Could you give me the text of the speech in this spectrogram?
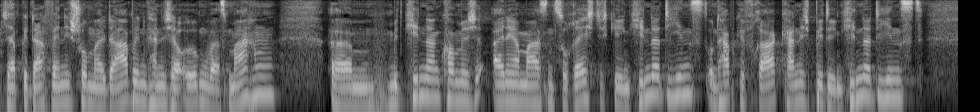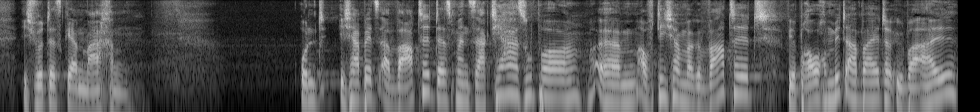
Ich habe gedacht, wenn ich schon mal da bin, kann ich ja irgendwas machen. Ähm, mit Kindern komme ich einigermaßen zurecht. Ich gehe in den Kinderdienst und habe gefragt, kann ich bitte in den Kinderdienst? Ich würde das gern machen. Und ich habe jetzt erwartet, dass man sagt, ja, super, ähm, auf dich haben wir gewartet, wir brauchen Mitarbeiter überall.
